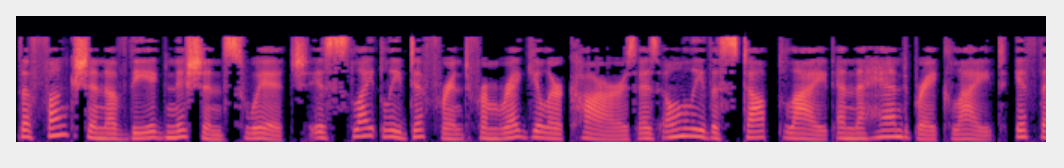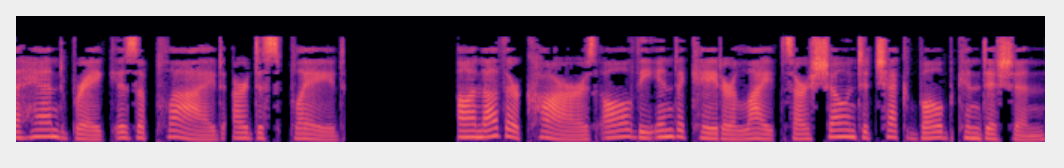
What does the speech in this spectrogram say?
The function of the ignition switch is slightly different from regular cars as only the stop light and the handbrake light if the handbrake is applied are displayed. On other cars all the indicator lights are shown to check bulb condition.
